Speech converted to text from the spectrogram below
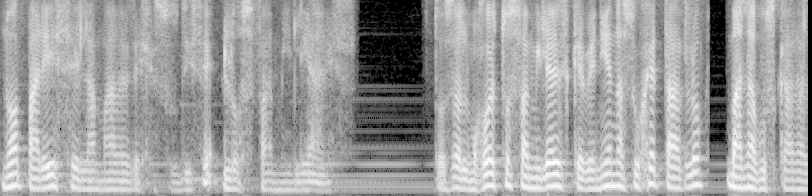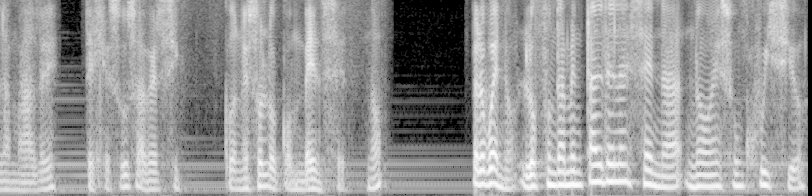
no aparece la madre de Jesús, dice los familiares. Entonces a lo mejor estos familiares que venían a sujetarlo van a buscar a la madre de Jesús a ver si con eso lo convencen, ¿no? Pero bueno, lo fundamental de la escena no es un juicio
